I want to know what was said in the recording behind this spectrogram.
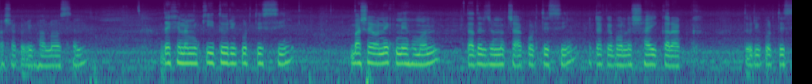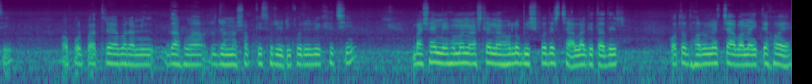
আশা করি ভালো আছেন। দেখেন আমি কি তৈরি করতেছি। বাসায় অনেক মেহমান, তাদের জন্য চা করতেছি। এটাকে বলে সাই কারাক তৈরি করতেছি। অপর পাত্রে আবার আমি গাহুয়ার জন্য সব কিছু রেডি করে রেখেছি। বাসায় মেহমান আসলে না হলো বিস্পদের চা লাগে তাদের। কত ধরনের চা বানাইতে হয়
